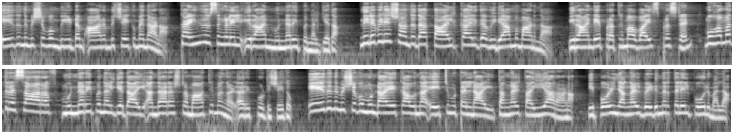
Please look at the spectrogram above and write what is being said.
ഏതു നിമിഷവും വീണ്ടും ആരംഭിച്ചേക്കുമെന്നാണ് കഴിഞ്ഞ ദിവസങ്ങളിൽ ഇറാൻ മുന്നറിയിപ്പ് നൽകിയത്. നിലവിലെ ശാന്തത താൽക്കാലിക വിരാമമാണെന്ന് ഇറാന്റെ പ്രഥമ vice president Mohammad Reza Aref മുന്നറിയിപ്പ് നൽകിയതായി അന്താരാഷ്ട്ര മാധ്യമങ്ങൾ റിപ്പോർട്ട് ചെയ്തു. ഏതു നിമിഷവും ഉണ്ടായേക്കാവുന്ന ഏറ്റുമുട്ടലിനായി തങ്ങൾ തയ്യാറാണ്. ഇപ്പോൾ ഞങ്ങൾ വെടിനിർത്തലിൽ പോലുമല്ല.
